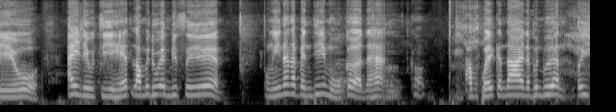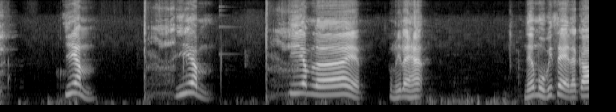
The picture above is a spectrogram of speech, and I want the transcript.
ริวไอ้ริว GH เราไม่ดู NPC ตรงนี้น่าจะเป็นที่หมูเกิดนะฮะ ก็ทำเควสกันได้นะเพื่อนๆเอ้ย เยี่ยม เยี่ยม เยี่ยมเลยตรงนี้เลยฮะ เนื้อหมูพิเศษแล้วก็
